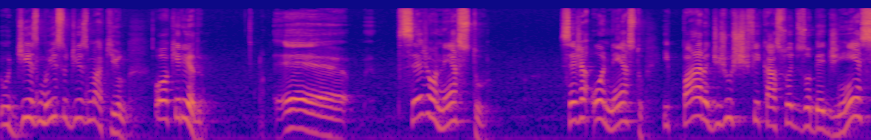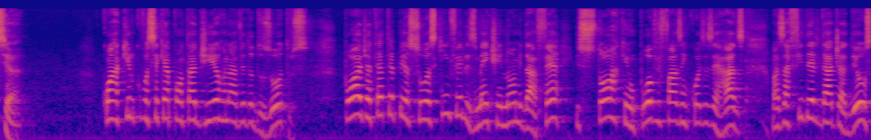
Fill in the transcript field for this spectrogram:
o dízimo isso, o dízimo aquilo. Ô, querido, é, seja honesto. Seja honesto e para de justificar a sua desobediência com aquilo que você quer apontar de erro na vida dos outros. Pode até ter pessoas que, infelizmente, em nome da fé, extorquem o povo e fazem coisas erradas. Mas a fidelidade a Deus,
